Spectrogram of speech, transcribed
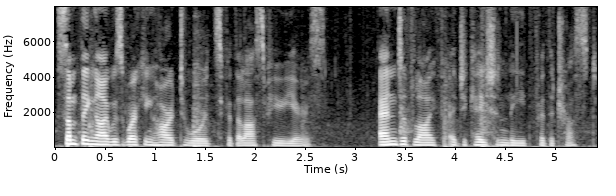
Something I was working hard towards for the last few years end of life education lead for the Trust.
